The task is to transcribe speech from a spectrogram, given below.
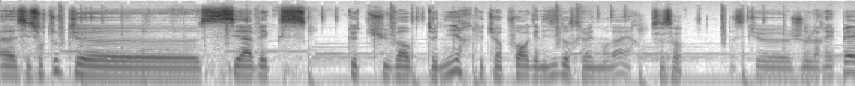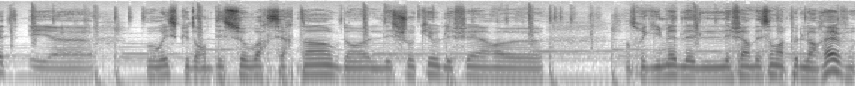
euh, c'est surtout que c'est avec ce que tu vas obtenir que tu vas pouvoir organiser d'autres événements derrière. C'est ça. parce que je le répète et euh, au risque d'en décevoir certains ou d'en les choquer ou de les faire euh, entre guillemets de les, les faire descendre un peu de leurs rêves,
